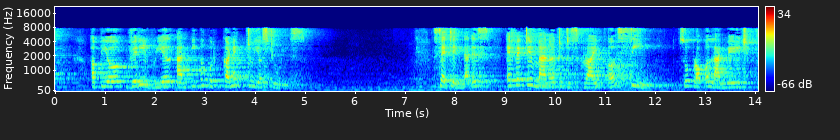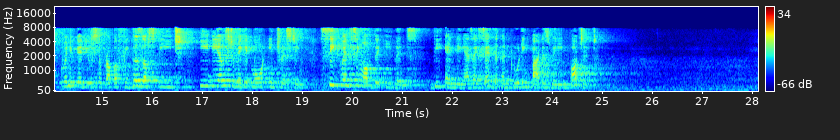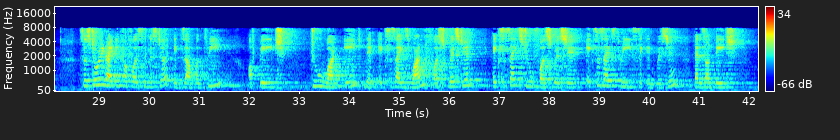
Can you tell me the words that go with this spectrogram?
appear very real and people could connect to your stories. Setting, that is, effective manner to describe a scene. So proper language, when you can use the proper figures of speech, idioms to make it more interesting sequencing of the events, the ending. As I said, the concluding part is very important. So story writing for first semester, example 3 of page 218, then exercise 1, first question, exercise 2, first question, exercise 3, second question, that is on page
